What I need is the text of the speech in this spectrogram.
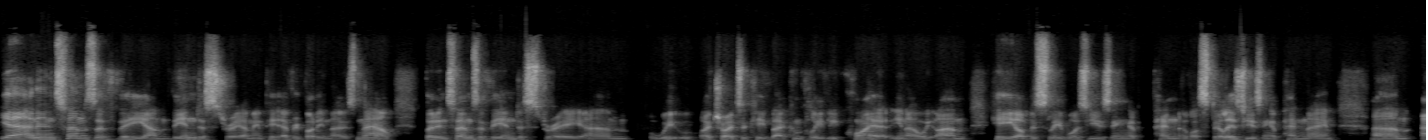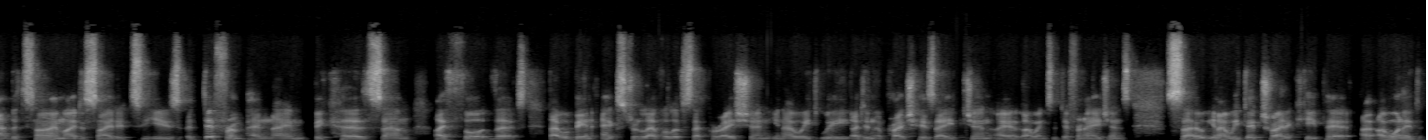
Yeah, and in terms of the um, the industry, I mean, everybody knows now. But in terms of the industry, um, we I tried to keep that completely quiet. You know, um, he obviously was using a pen, or still is using a pen name. Um, at the time, I decided to use a different pen name because um, I thought that that would be an extra level of separation. You know, we, we I didn't approach his agent. I, I went to different agents. So you know, we did try to keep it. I, I wanted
